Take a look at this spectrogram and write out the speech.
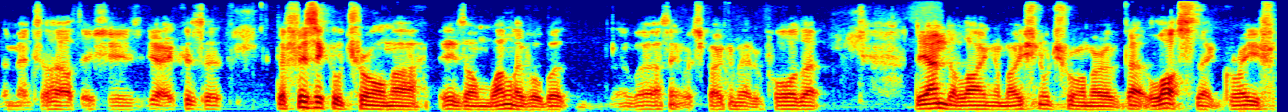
the mental health issues. Yeah, because the, the physical trauma is on one level, but I think we've spoken about it before that the underlying emotional trauma of that loss, that grief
